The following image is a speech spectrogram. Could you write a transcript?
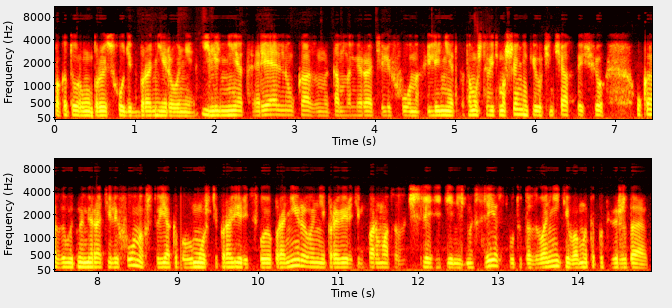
по которому происходит бронирование или нет, реально указаны там номера телефонов или нет, потому что ведь мошенники очень часто еще указывают номера телефонов, что якобы вы можете проверить свое бронирование, проверить информацию о зачислении денежных средств, вы туда звоните, вам это подтверждают.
